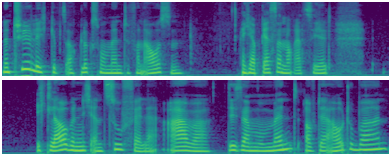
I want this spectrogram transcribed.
Natürlich gibt es auch Glücksmomente von außen. Ich habe gestern noch erzählt, ich glaube nicht an Zufälle, aber dieser Moment auf der Autobahn,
